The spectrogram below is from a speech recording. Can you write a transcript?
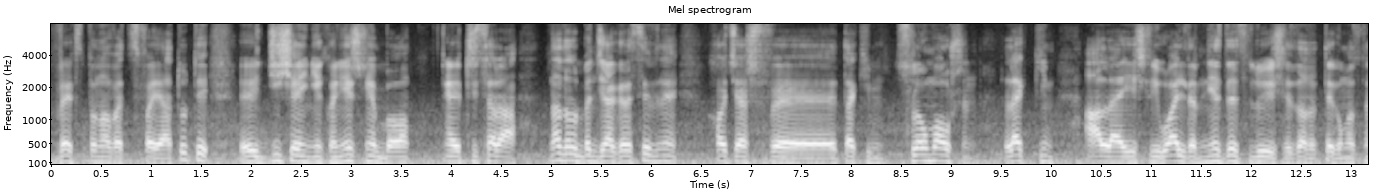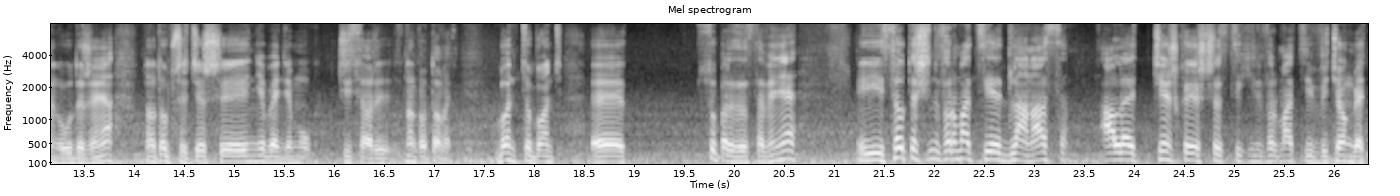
wyeksponować swoje atuty. E, Dzisiaj niekoniecznie, bo e, Cisora nadal będzie agresywny, chociaż w e, takim slow motion, lekkim, ale jeśli Wilder nie zdecyduje się zadać tego mocnego uderzenia, no to przecież e, nie będzie mógł Chisory znokautować. Bądź co bądź, e, super zestawienie. I są też informacje dla nas, ale ciężko jeszcze z tych informacji wyciągać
